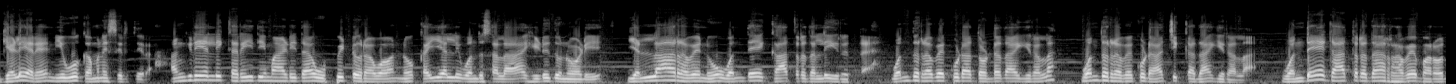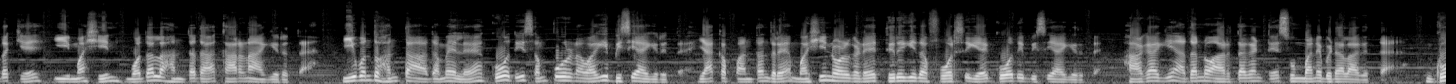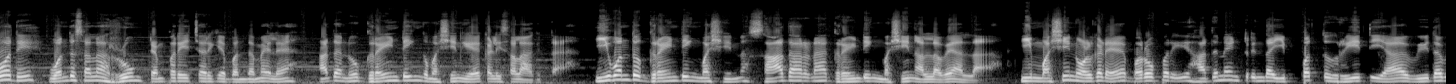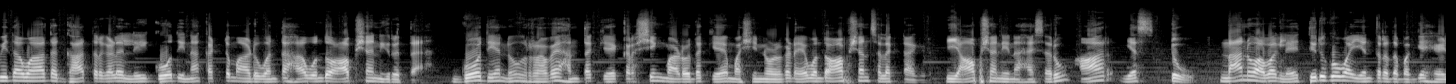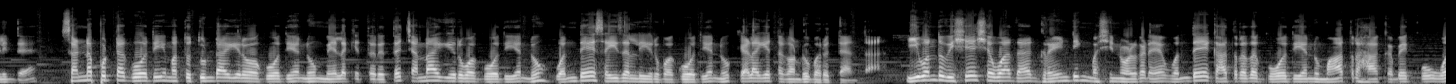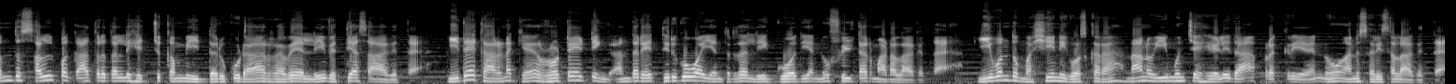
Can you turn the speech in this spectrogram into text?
ಗೆಳೆಯರೆ, ನೀವು ಗಮನಿಸಿರ್ತೀರ. ಅಂಗಡಿಯಲ್ಲಿ ಖರೀದಿ ಮಾಡಿದ ಉಪ್ಪಿಟ್ಟು ರವನ್ನು ಕೈಯಲ್ಲಿ ಒಂದು ಸಲ ಹಿಡಿದು ನೋಡಿ, ಎಲ್ಲಾ ರವೆನೂ ಒಂದೇ ಗಾತ್ರದಲ್ಲಿ ಇರುತ್ತೆ. ಒಂದು ರವೆ ಕೂಡ ದೊಡ್ಡದಾಗಿರಲ್ಲ, ಒಂದು ರವೆ ಕೂಡ ಚಿಕ್ಕದಾಗಿರಲ್ಲ. ಒಂದೇ ಗಾತ್ರದ ರವೆ ಬರೋದಕ್ಕೆ ಈ ಮಷೀನ್ ಮೊದಲ ಹಂತದ ಕಾರಣ ಆಗಿರುತ್ತೆ. ಈ ಒಂದು ಹಂತ ಆದ ಮೇಲೆ ಗೋಧಿ ಸಂಪೂರ್ಣವಾಗಿ ಬಿಸಿಯಾಗಿರುತ್ತೆ. ಯಾಕಪ್ಪ ಅಂತಂದ್ರೆ, ಮಷೀನ್ ಒಳಗಡೆ ತಿರುಗಿದ ಫೋರ್ಸಿಗೆ ಗೋಧಿ ಬಿಸಿಯಾಗಿರುತ್ತೆ. ಹಾಗಾಗಿ ಅದನ್ನು ಅರ್ಧ ಗಂಟೆ ಸುಮ್ಮನೆ ಬಿಡಲಾಗುತ್ತೆ. ಗೋಧಿ ಒಂದು ಸಲ ರೂಮ್ ಟೆಂಪರೇಚರ್ಗೆ ಬಂದ ಮೇಲೆ ಅದನ್ನು ಗ್ರೈಂಡಿಂಗ್ ಮಷೀನ್ಗೆ ಕಳಿಸಲಾಗುತ್ತೆ. ಈ ಒಂದು ಗ್ರೈಂಡಿಂಗ್ ಮಷೀನ್ ಸಾಧಾರಣ ಗ್ರೈಂಡಿಂಗ್ ಮಷೀನ್ ಅಲ್ಲವೇ ಅಲ್ಲ. ಈ ಮಷೀನ್ ಒಳಗಡೆ ಬರೋಬ್ಬರಿ ಹದಿನೆಂಟರಿಂದ ಇಪ್ಪತ್ತು ರೀತಿಯ ವಿಧ ವಿಧವಾದ ಗಾತ್ರಗಳಲ್ಲಿ ಗೋಧಿನ ಕಟ್ ಮಾಡುವಂತಹ ಒಂದು ಆಪ್ಷನ್ ಇರುತ್ತೆ. ಗೋಧಿಯನ್ನು ರವೆ ಹಂತಕ್ಕೆ ಕ್ರಷಿಂಗ್ ಮಾಡೋದಕ್ಕೆ ಮಷೀನ್ ಒಳಗಡೆ ಒಂದು ಆಪ್ಷನ್ ಸೆಲೆಕ್ಟ್ ಆಗಿದೆ. ಈ ಆಪ್ಷನ್ನಿನ ಹೆಸರು ಆರ್ ಎಸ್ ಟು ನಾನು ಅವಾಗಲೇ ತಿರುಗುವ ಯಂತ್ರದ ಬಗ್ಗೆ ಹೇಳಿದ್ದೆ. ಸಣ್ಣ ಪುಟ್ಟ ಗೋಧಿ ಮತ್ತು ತುಂಡಾಗಿರುವ ಗೋಧಿಯನ್ನು ಮೇಲಕ್ಕೆ ತರುತ್ತೆ, ಚೆನ್ನಾಗಿರುವ ಗೋಧಿಯನ್ನು ಒಂದೇ ಸೈಜಲ್ಲಿ ಇರುವ ಗೋಧಿಯನ್ನು ಕೆಳಗೆ ತಗೊಂಡು ಬರುತ್ತೆ ಅಂತ. ಈ ಒಂದು ವಿಶೇಷವಾದ ಗ್ರೈಂಡಿಂಗ್ ಮಷಿನ್ ಒಳಗಡೆ ಒಂದೇ ಗಾತ್ರದ ಗೋಧಿಯನ್ನು ಮಾತ್ರ ಹಾಕಬೇಕು. ಒಂದು ಸ್ವಲ್ಪ ಗಾತ್ರದಲ್ಲಿ ಹೆಚ್ಚು ಕಮ್ಮಿ ಇದ್ದರೂ ಕೂಡ ರವೆಯಲ್ಲಿ ವ್ಯತ್ಯಾಸ ಆಗುತ್ತೆ. ಇದೇ ಕಾರಣಕ್ಕೆ ರೊಟೇಟಿಂಗ್ ಅಂದರೆ ತಿರುಗುವ ಯಂತ್ರದಲ್ಲಿ ಗೋಧಿಯನ್ನು ಫಿಲ್ಟರ್ ಮಾಡಲಾಗುತ್ತೆ. ಈ ಒಂದು ಮಷೀನಿಗೋಸ್ಕರ ನಾನು ಈ ಮುಂಚೆ ಹೇಳಿದ ಪ್ರಕ್ರಿಯೆಯನ್ನು ಅನುಸರಿಸಲಾಗುತ್ತೆ.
